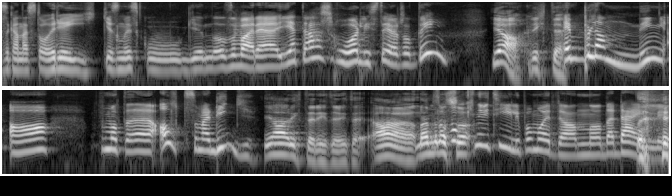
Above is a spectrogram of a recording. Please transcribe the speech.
så kan jeg stå og røyke sånn i skogen. Og så bare Jeg har så lyst til å gjøre sånne ting. Ja, riktig. En blanding av på en måte alt som er digg. Ja, riktig, riktig. riktig. Ja. Nei, men Så altså våkner vi tidlig på morgenen, og det er deilig.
